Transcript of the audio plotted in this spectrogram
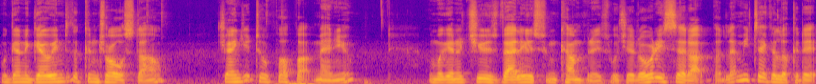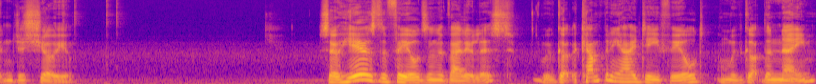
we're going to go into the control style, change it to a pop-up menu, and we're going to choose values from companies, which I'd already set up, but let me take a look at it and just show you. So here's the fields in the value list. We've got the company ID field, and we've got the name.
